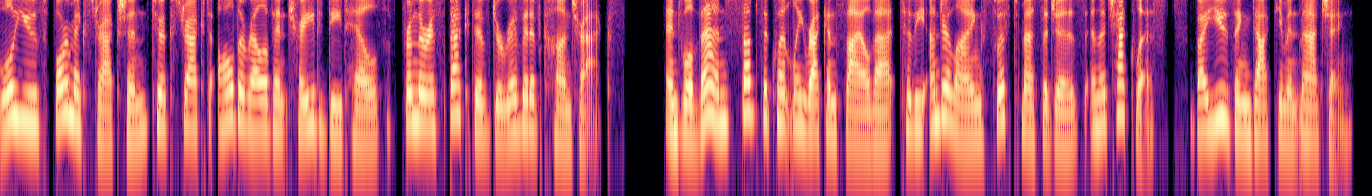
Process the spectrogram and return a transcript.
we'll use form extraction to extract all the relevant trade details from the respective derivative contracts and will then subsequently reconcile that to the underlying Swift messages in the checklists by using document matching.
